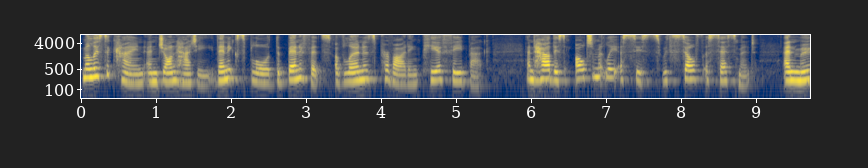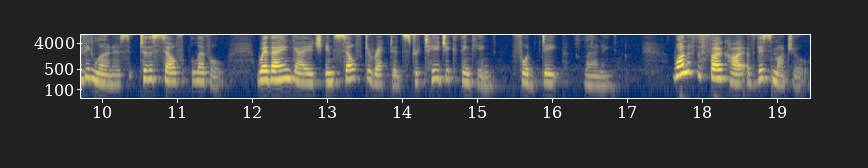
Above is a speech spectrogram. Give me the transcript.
Melissa Kane and John Hattie then explored the benefits of learners providing peer feedback and how this ultimately assists with self-assessment and moving learners to the self level, where they engage in self-directed strategic thinking for deep learning. One of the foci of this module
